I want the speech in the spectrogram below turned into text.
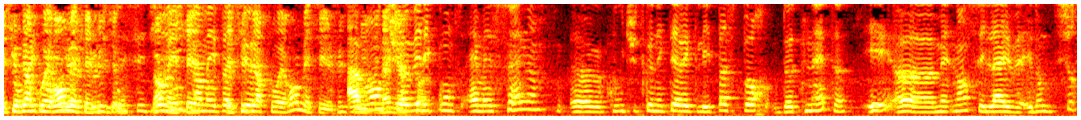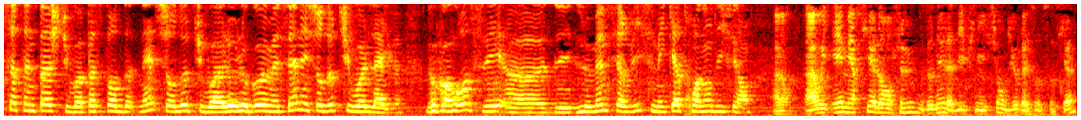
super cohérent, mais c'est juste. C'est- c'est Non mais c'est non, mais c'est parce que super cohérent, mais c'est juste. Avant, tu avais les comptes MSN euh, où tu te connectais avec les passeports.net et euh, maintenant c'est live. Et donc sur certaines pages tu vois passport.net, sur d'autres tu vois le logo MSN et sur d'autres tu vois le live. Donc en gros c'est euh, le même service mais qui a trois noms différents. Alors, ah oui, et merci. Alors, je vais vous donner la définition du réseau social.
